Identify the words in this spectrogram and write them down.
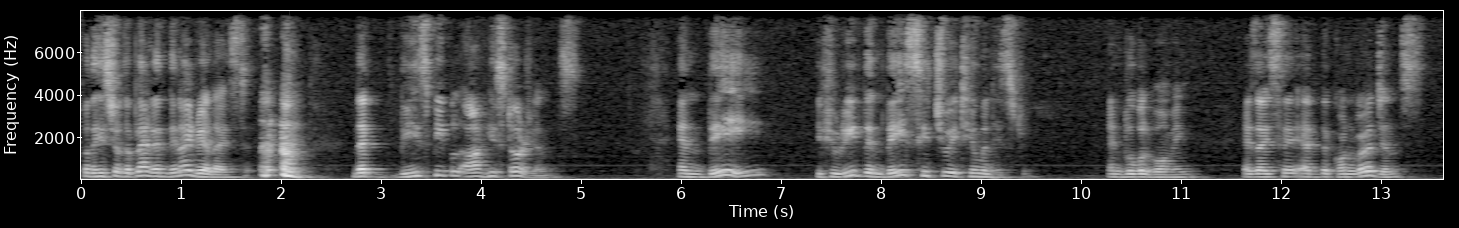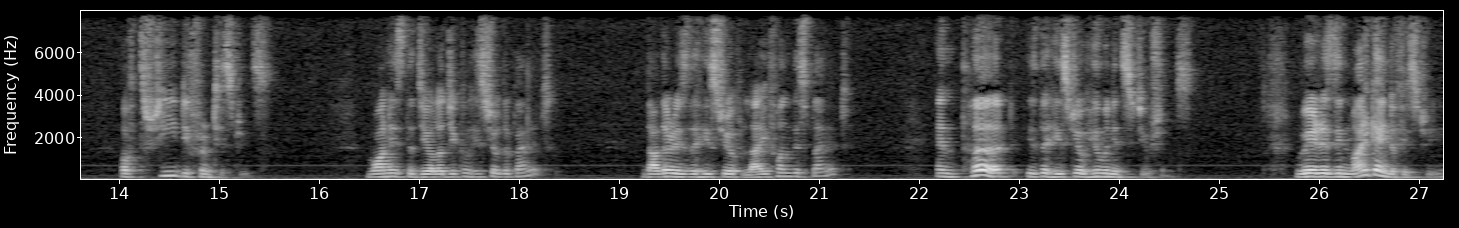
for the history of the planet. And then I realized that these people are historians and they if you read them they situate human history and global warming as i say at the convergence of three different histories one is the geological history of the planet the other is the history of life on this planet and third is the history of human institutions whereas in my kind of history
